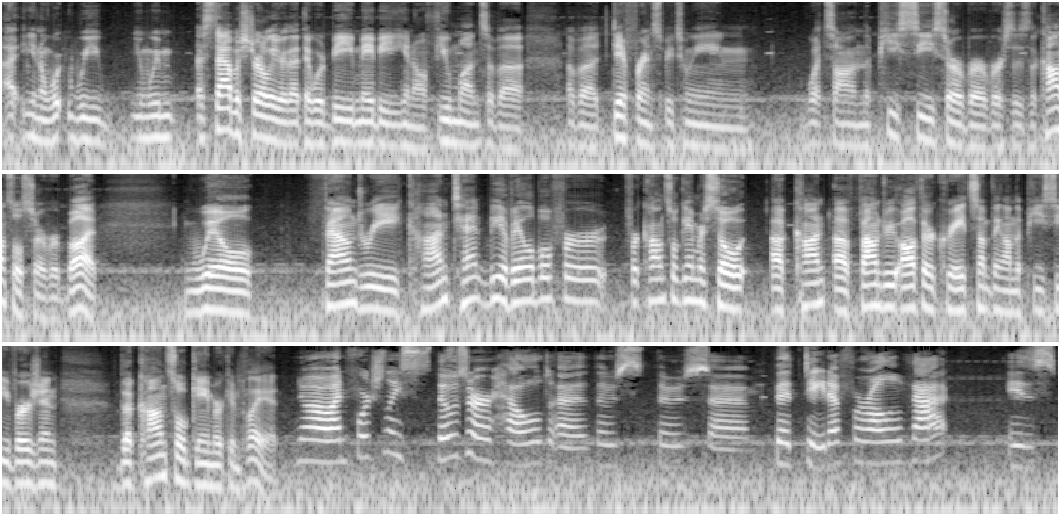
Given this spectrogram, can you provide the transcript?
I- you know we we established earlier that there would be maybe you know a few months of a of a difference between what's on the PC server versus the console server, but will Foundry content be available for for console gamers? So a, con- a Foundry author creates something on the PC version, the console gamer can play it. No, unfortunately, those are held. Uh, those those um, the data for all of that is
